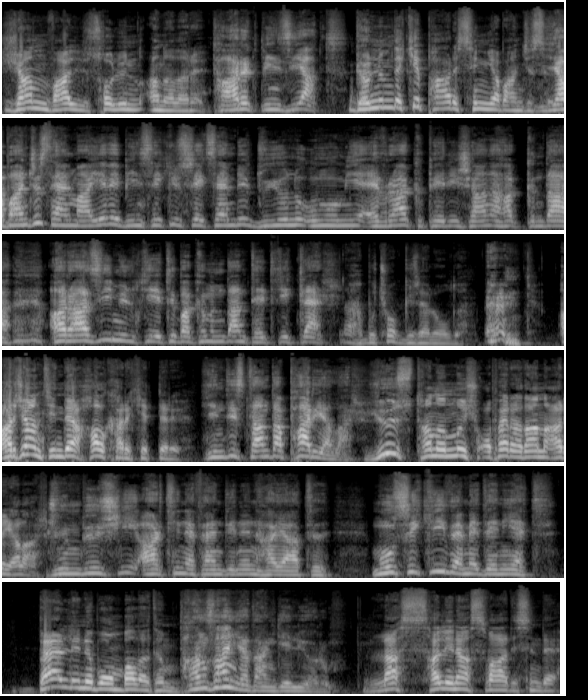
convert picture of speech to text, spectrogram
Jean Val Sol'ün anıları. Tarık Bin Ziyad. Gönlümdeki Paris'in yabancısı. Yabancı sermaye ve 1881 Duyunu Umumiye Evrak-ı Perişanı hakkında arazi mülkiyeti bakımından tetkikler. Ah, bu çok güzel oldu. Arjantin'de halk hareketleri. Hindistan'da paryalar. Yüz tanınmış operadan aryalar. Cümbüşi Artin Efendi'nin hayatı. Musiki ve medeniyet. Berlin'i bombaladım. Tanzanya'dan geliyorum. Las Salinas Vadisi'nde.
